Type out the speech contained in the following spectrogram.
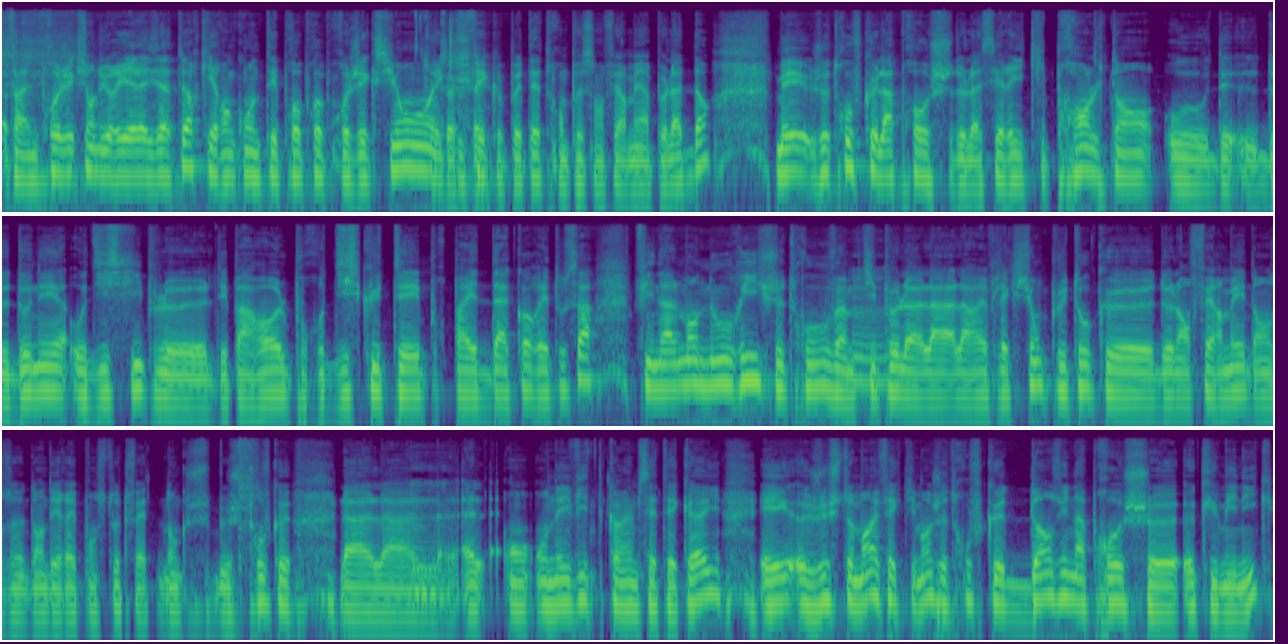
enfin une projection du réalisateur qui rencontre tes propres projections et qui fait. que peut-être on peut s'enfermer un peu là-dedans. Mais je trouve que l'approche de la série qui prend le temps de, de, donner aux disciples des paroles pour discuter, pour pas être d'accord et tout ça, finalement nourrit, je trouve, un petit mmh. peu la, la, la réflexion plutôt que de l'enfermer dans, dans, des réponses toutes faites. Donc je, trouve que la, mm. on, évite quand même cet écueil. Et euh, justement, effectivement, je trouve que dans une approche euh, œcuménique,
